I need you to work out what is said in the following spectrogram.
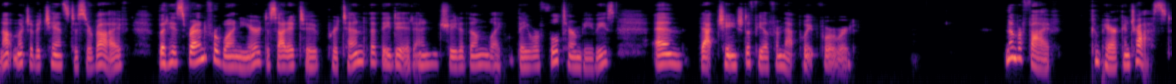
not much of a chance to survive, but his friend for one year decided to pretend that they did and treated them like they were full term babies, and that changed the field from that point forward. Number five, compare contrast.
